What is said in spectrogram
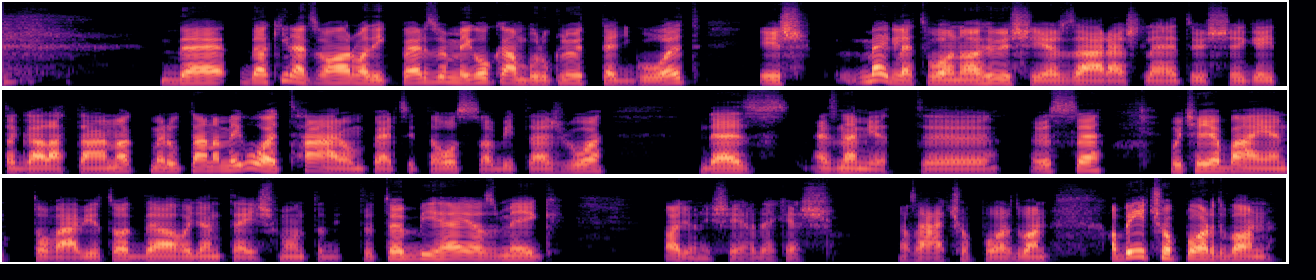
De, de a 93. percben még Okamburuk lőtt egy gólt, és meg lett volna a hősies zárás lehetősége itt a Galatának, mert utána még volt három perc itt a hosszabbításból, de ez, ez nem jött össze, úgyhogy a Bayern tovább jutott, de ahogyan te is mondtad, itt a többi hely az még nagyon is érdekes az A csoportban. A B csoportban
